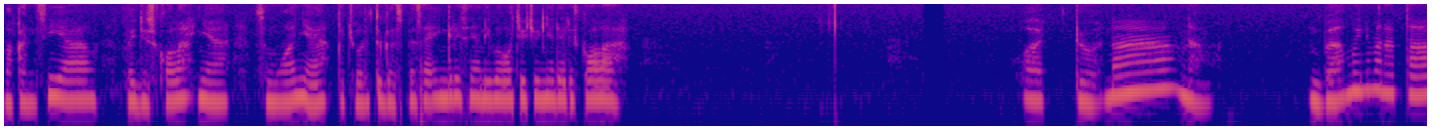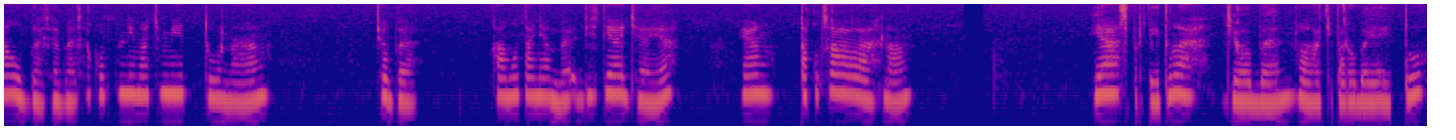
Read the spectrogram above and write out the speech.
makan siang, baju sekolahnya, semuanya kecuali tugas bahasa Inggris yang dibawa cucunya dari sekolah. Waduh, nang, nang. Mbahmu ini mana tahu bahasa-bahasa company macam itu, nang. Coba, kamu tanya Mbak Disti aja ya. Yang takut salah, nang. Ya, seperti itulah jawaban lelaki parubaya itu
